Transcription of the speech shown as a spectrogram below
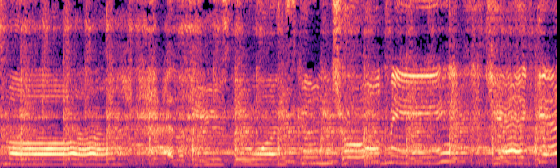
Small, and the fears that once controlled me can't get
